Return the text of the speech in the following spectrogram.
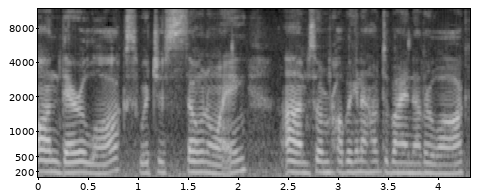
on their locks which is so annoying. Um, so i'm probably gonna have to buy another lock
